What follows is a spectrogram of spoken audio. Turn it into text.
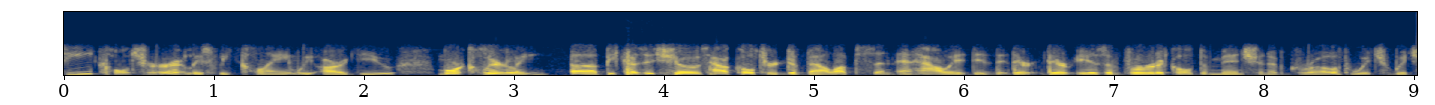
see culture, at least we claim, we argue, more clearly, uh, because it shows how culture develops and, and how it, there there is a vertical dimension of growth, which which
